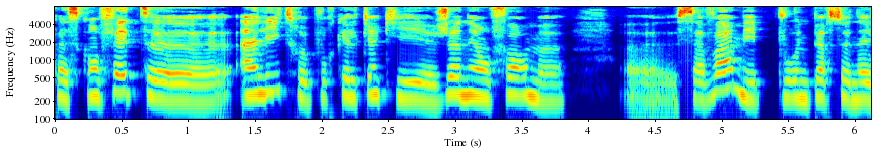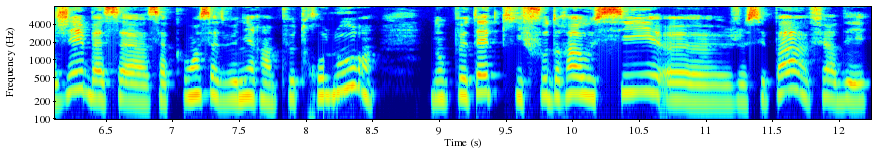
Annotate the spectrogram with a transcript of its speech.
parce qu'en fait, euh, un litre pour quelqu'un qui est jeune et en forme, euh, ça va, mais pour une personne âgée, bah ça, ça commence à devenir un peu trop lourd. Donc peut-être qu'il faudra aussi, euh, je sais pas, faire des,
